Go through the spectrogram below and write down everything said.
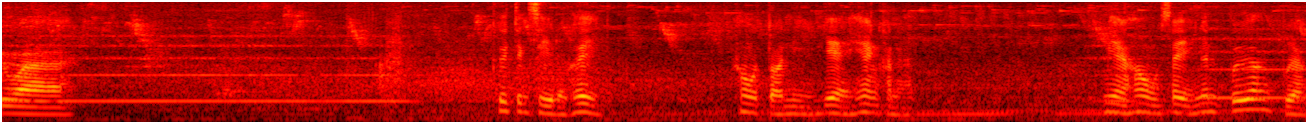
คือว่า คือจังสี่ดอกเฮ้ยเฮาตอนนี้แย่แห้งขนาด เมียเฮาใส่เงินเปลืองเปลือง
